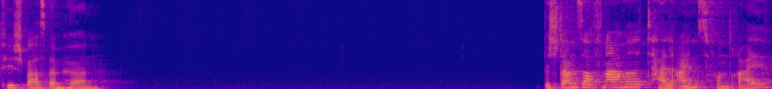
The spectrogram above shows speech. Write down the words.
Viel Spaß beim Hören. Bestandsaufnahme Teil 1 von 3.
